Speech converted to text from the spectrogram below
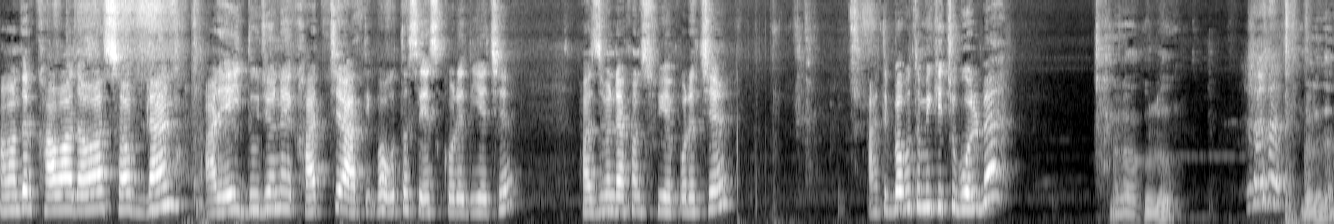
আমাদের খাওয়া দাওয়া সব ডান আর এই দুজনে খাচ্ছে আতিফবাবু তো শেষ করে দিয়েছে। হাজব্যান্ড এখন শুয়ে পড়েছে। আতিফবাবু তুমি কিছু বলবে? বলো বলে দাও।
